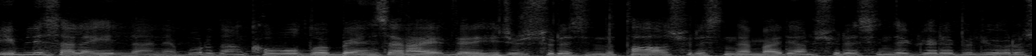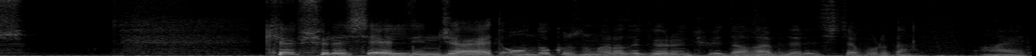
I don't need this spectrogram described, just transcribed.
İblis aleyhillâne buradan kovuldu. Benzer ayetleri Hicr suresinde, Taha suresinde, Meryem suresinde görebiliyoruz. Kehf suresi 50. ayet 19 numaralı görüntüyü de alabiliriz. İşte buradan ayet.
